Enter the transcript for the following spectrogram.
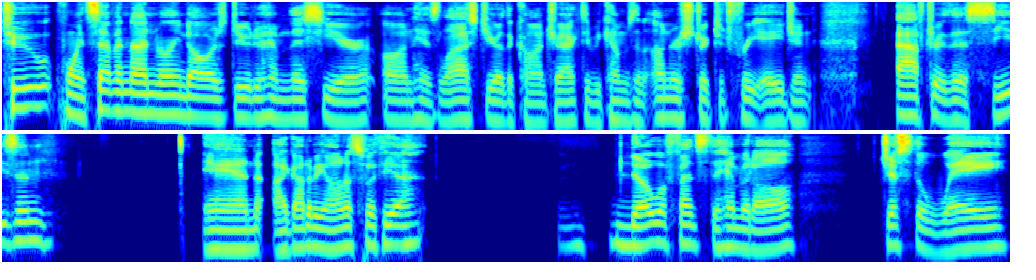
$2.79 million due to him this year on his last year of the contract. He becomes an unrestricted free agent after this season. And I got to be honest with you, no offense to him at all, just the way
